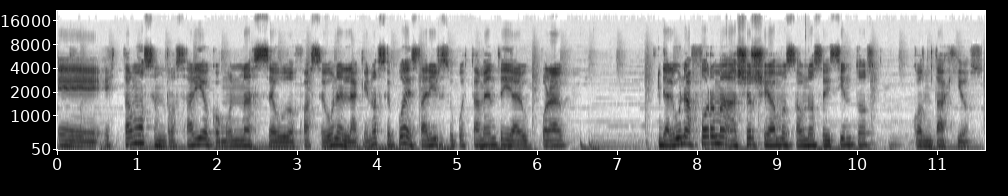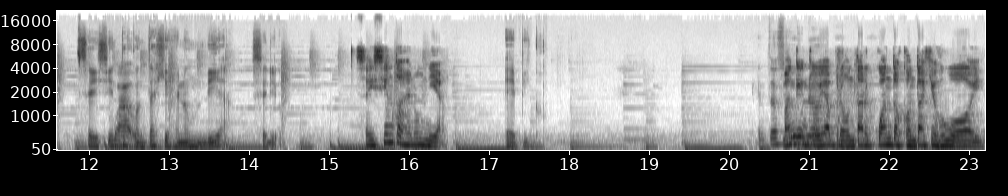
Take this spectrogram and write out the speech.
Eh, estamos en Rosario como en una pseudo fase 1 en la que no se puede salir supuestamente y de, por alguna forma ayer llegamos a unos 600 contagios. 600 Wow. contagios en un día. En serio. 600 en un día. Épico. Entonces Banquen que voy a preguntar cuántos contagios hubo hoy.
